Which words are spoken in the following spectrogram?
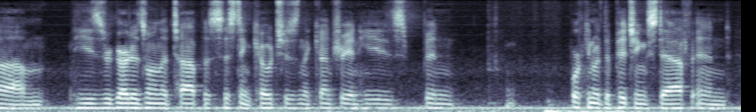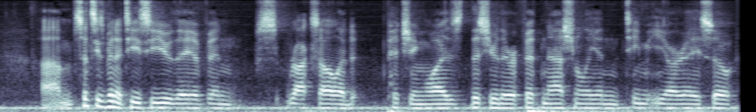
Um, he's regarded as one of the top assistant coaches in the country, and he's been working with the pitching staff. And um, since he's been at TCU, they have been rock solid pitching wise. This year they were fifth nationally in team ERA. So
